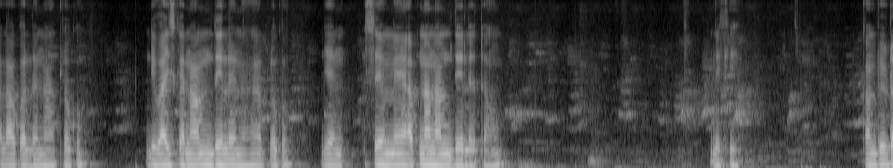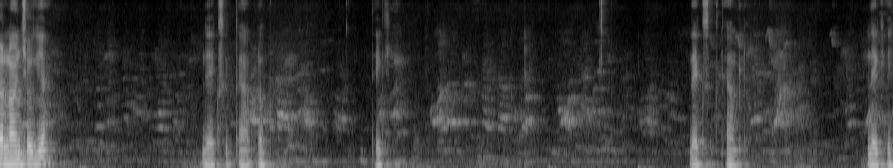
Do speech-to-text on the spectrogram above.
अलाउ कर लेना है आप लोग को। डिवाइस का नाम दे लेना है आप लोग को। जैसे मैं अपना नाम दे लेता हूँ। देखिए। कंप्यूटर लॉन्च हो गया। देख सकते हैं आप लोग। देखिए। देख सकते हैं आप लोग। देखिए।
